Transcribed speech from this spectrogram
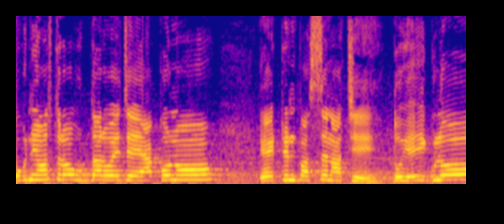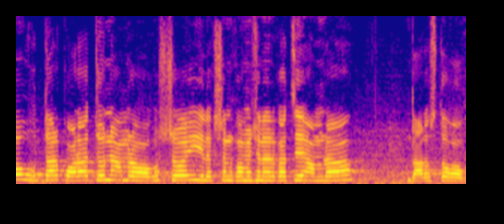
অগ্নিঅস্ত্র উদ্ধার হয়েছে। এখনও এইটিন পার্সেন্ট আছে। তো এইগুলো উদ্ধার করার জন্য আমরা অবশ্যই ইলেকশন কমিশনের কাছে আমরা দ্বারস্থ হব।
